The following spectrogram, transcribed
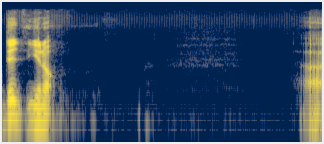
did, you know, uh,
